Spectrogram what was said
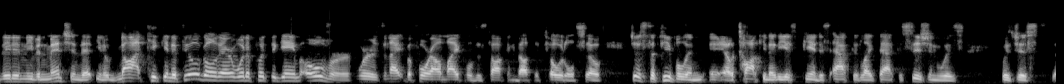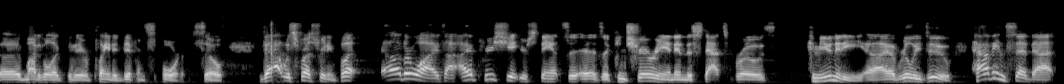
they didn't even mention that you know not kicking a field goal there would have put the game over. Whereas the night before, Al Michaels is talking about the total. So just the people in you know talking at ESPN just acted like that decision was was just uh, might as well like they were playing a different sport. So that was frustrating. But otherwise, I, I appreciate your stance as a contrarian in the Stats Bros community. Uh, I really do. Having said that,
